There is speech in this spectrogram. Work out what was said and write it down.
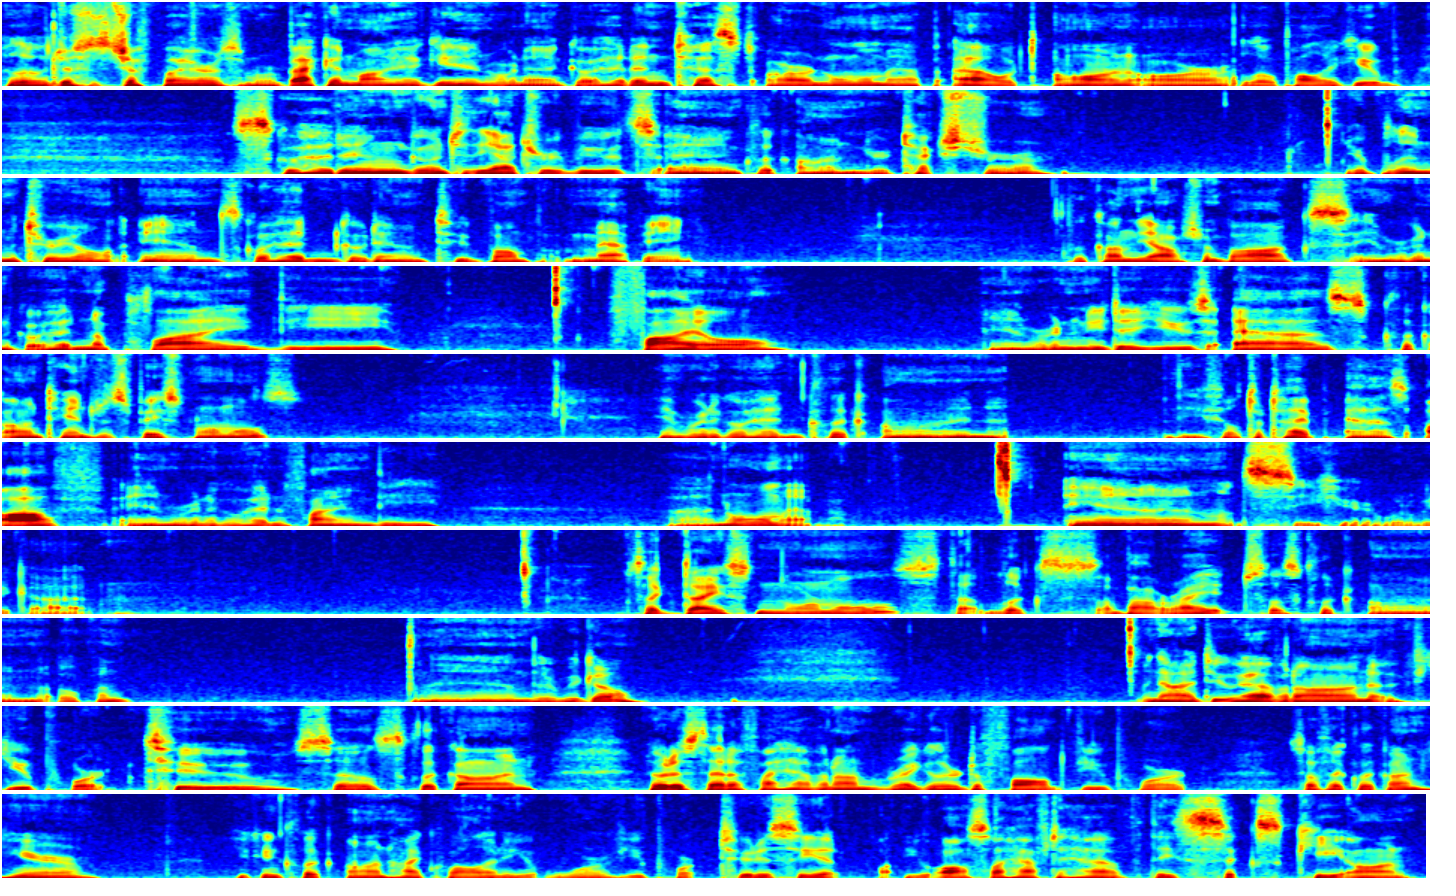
Hello, this is Jeff Byers, and we're back in Maya again. We're going to go ahead and test our normal map out on our low poly cube. Let's go ahead and go into the attributes and click on your texture, your Blinn material, and let's go ahead and go down to bump mapping. Click on the option box, and we're going to go ahead and apply the file and we're going to need to use as, click on tangent space normals, and we're going to go ahead and click on the filter type as off, and we're going to go ahead and find the uh, normal map. And let's see here, what do we got? Looks like dice normals, that looks about right, so let's click on open, and there we go. Now I do have it on viewport 2, so let's click on, notice that if I have it on regular default viewport, so if I click on here, you can click on high quality or viewport 2 to see it. You also have to have the 6 key on.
